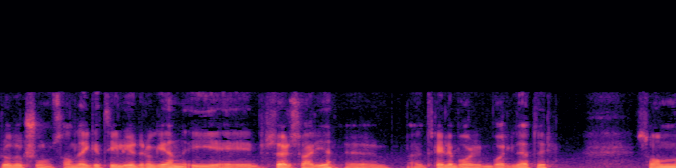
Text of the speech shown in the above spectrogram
produksjonsanlegget til hydrogen i, Sør-Sverige, eh, Trelleborg det heter. Som,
